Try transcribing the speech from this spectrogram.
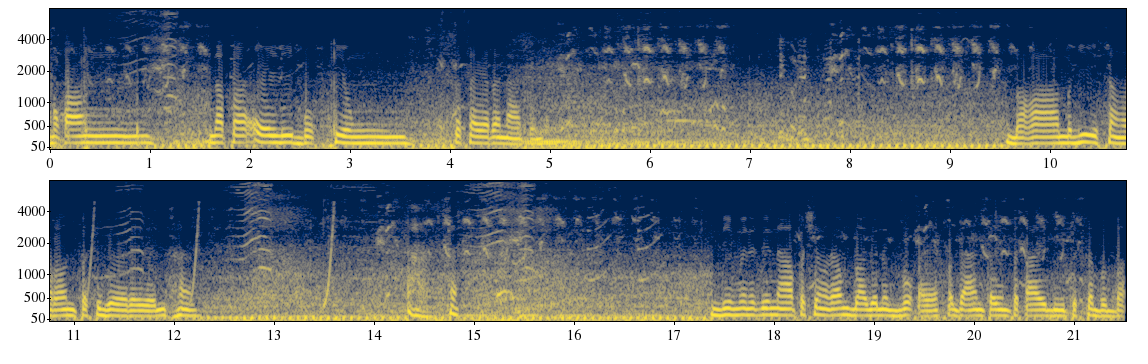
mukhang napa early book yung sasayra natin. Baka mag-iisang round pa siguro yun. Hindi mo na tinapos yung round bago nag-book eh. Pag-aantayin pa tayo dito sa baba.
